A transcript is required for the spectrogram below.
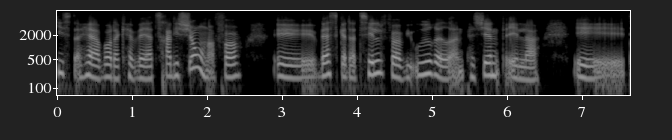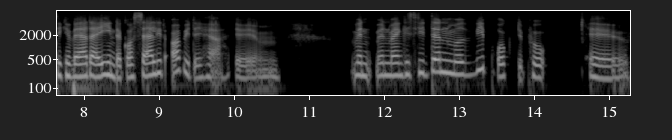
hister her, hvor der kan være traditioner for, øh, hvad skal der til, før vi udreder en patient, eller øh, det kan være, at der er en, der går særligt op i det her. Øh, men, men man kan sige, at den måde, vi brugte det på, øh,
